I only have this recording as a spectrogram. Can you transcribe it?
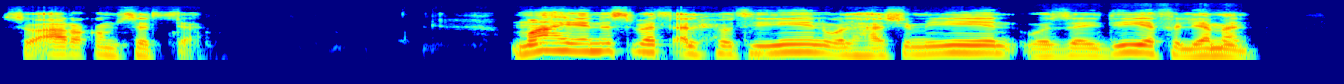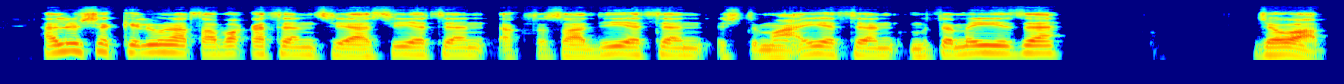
سؤال رقم ستة. ما هي نسبة الحوثيين والهاشميين والزيدية في اليمن؟ هل يشكلون طبقة سياسية اقتصادية اجتماعية متميزة؟ جواب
